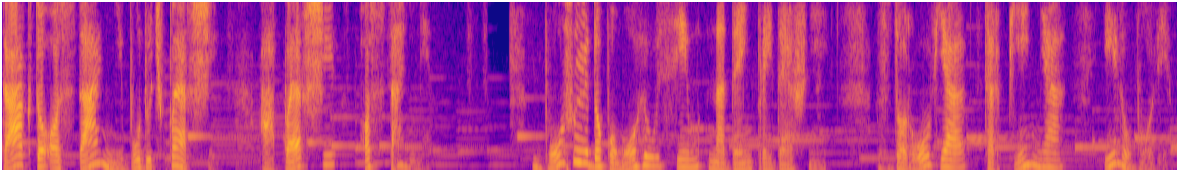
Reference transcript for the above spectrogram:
Так то останні будуть перші, а перші останні. Божої допомоги усім на день прийдешній, здоров'я, терпіння і любові.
